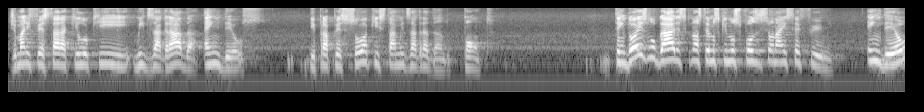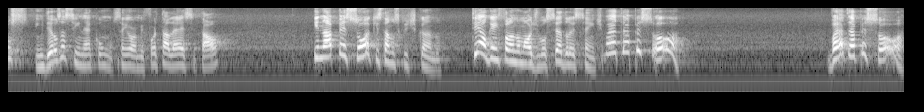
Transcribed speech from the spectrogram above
de manifestar aquilo que me desagrada, é em Deus. E para a pessoa que está me desagradando, ponto. Tem dois lugares que nós temos que nos posicionar e ser firme. Em Deus, em Deus assim, né? Com o Senhor, me fortalece e tal e na pessoa que está nos criticando. Tem alguém falando mal de você, adolescente? Vai até a pessoa. Vai até a pessoa.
